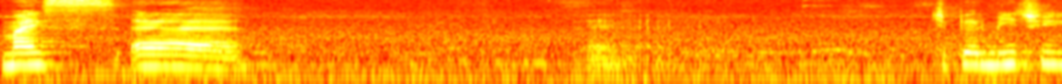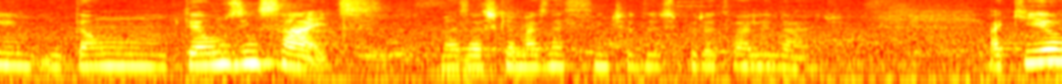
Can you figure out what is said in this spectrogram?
mas é, é, te permite então ter uns insights, mas acho que é mais nesse sentido da espiritualidade. Aqui eu,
